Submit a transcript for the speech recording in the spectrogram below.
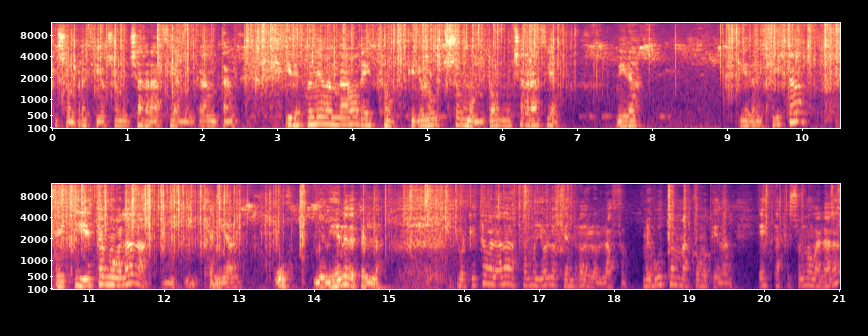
Que son preciosos, muchas gracias, me encantan. Y después me ha mandado de estos, que yo lo uso un montón, muchas gracias. Mira, piedrecita. Eh, y esta ovalada, genial. Uh, me viene de perla. Porque esta ovalada las pongo yo en los centros de los lazos. Me gustan más como quedan. Estas que son ovaladas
